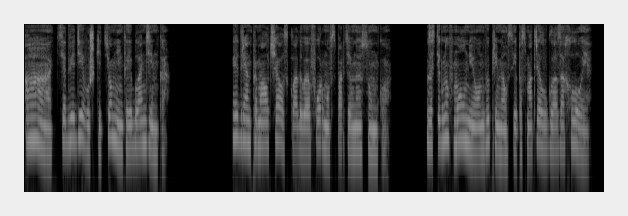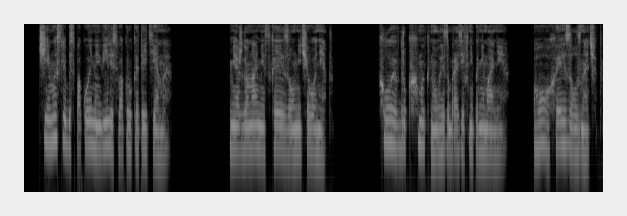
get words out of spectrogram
«А, те две девушки, темненькая и блондинка». Эдриан промолчал, складывая форму в спортивную сумку. Застегнув молнию, он выпрямился и посмотрел в глаза Хлои, чьи мысли беспокойно вились вокруг этой темы. «Между нами с Хейзел ничего нет». Хлоя вдруг хмыкнула, изобразив непонимание. «О, Хейзел, значит».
